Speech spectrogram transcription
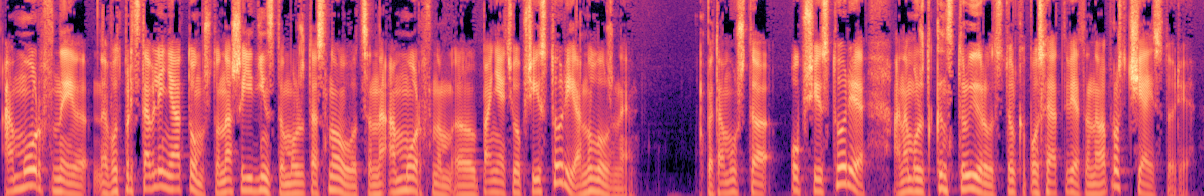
аморфные, вот представление о том, что наше единство может основываться на аморфном э, понятии общей истории, оно ложное. Потому что общая история, она может конструироваться только после ответа на вопрос, чья история –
